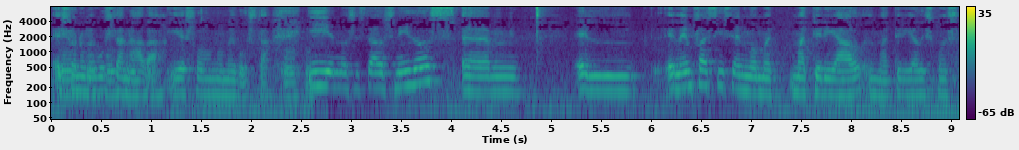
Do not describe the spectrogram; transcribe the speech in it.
eso no me gusta nada y eso no me gusta. Y en los Estados Unidos em, el, el énfasis en lo ma- material, el materialismo es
